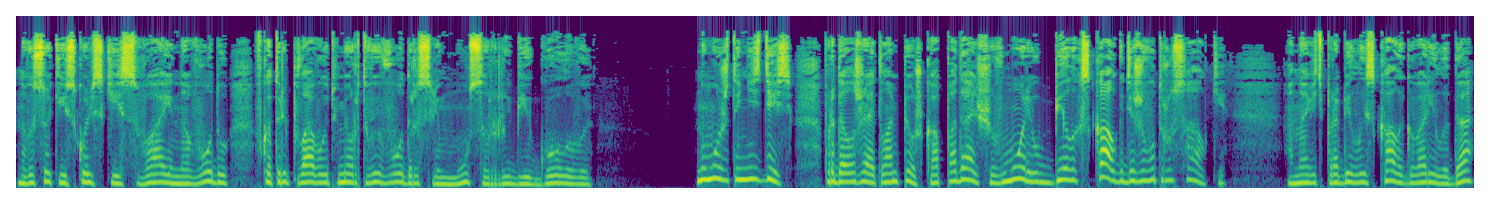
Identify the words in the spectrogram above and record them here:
на высокие скользкие сваи, на воду, в которой плавают мертвые водоросли, мусор, рыбьи головы — «Ну, может, и не здесь», — продолжает лампёшка, «а подальше, в море, у белых скал, где живут русалки. Она ведь про белые скалы говорила, да?»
